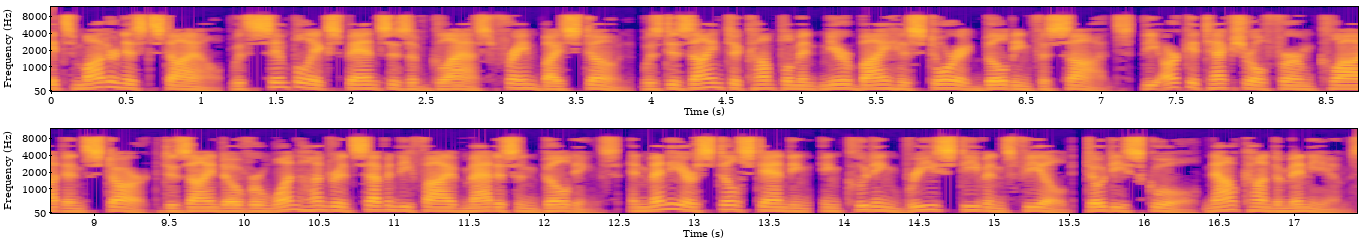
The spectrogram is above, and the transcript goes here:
Its modernist style, with simple expanses of glass framed by stone, was designed to complement nearby historic building facades. The architectural firm Claude and Starck designed over 175 Madison buildings, and many are still standing, including Breese Stevens Field, Doty School, now condominiums,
